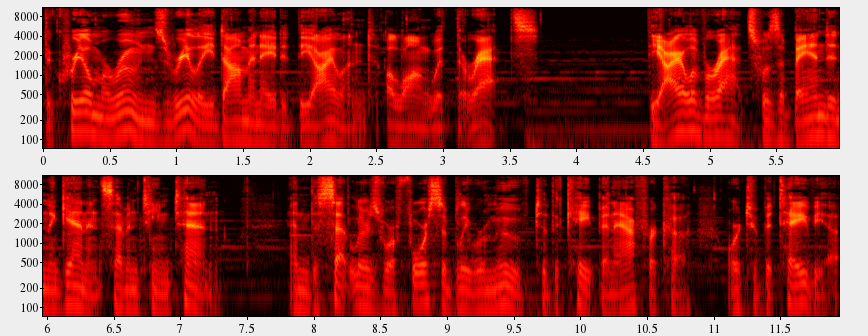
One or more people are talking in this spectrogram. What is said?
the Creole Maroons really dominated the island, along with the rats. The Isle of Rats was abandoned again in 1710, and the settlers were forcibly removed to the Cape in Africa or to Batavia.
